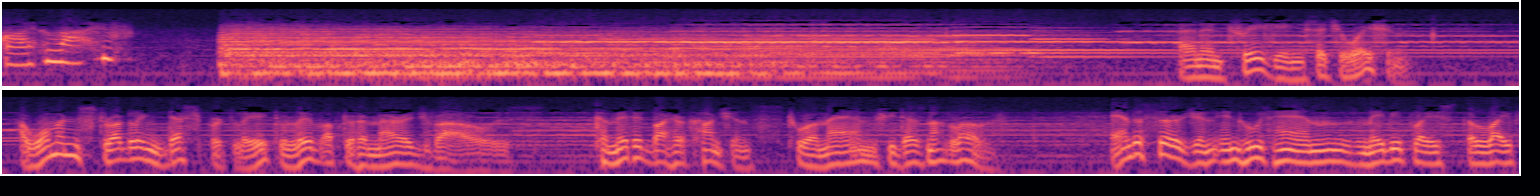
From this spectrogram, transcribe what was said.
my life. An intriguing situation. A woman struggling desperately to live up to her marriage vows, committed by her conscience to a man she does not love, and a surgeon in whose hands may be placed the life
